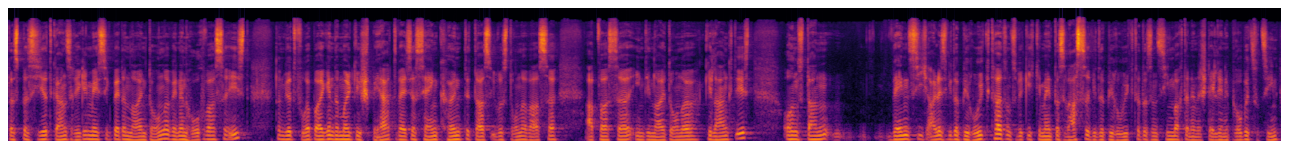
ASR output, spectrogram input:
Das passiert ganz regelmäßig bei der neuen Donau, wenn ein Hochwasser ist, dann wird vorbeugend einmal gesperrt, weil es ja sein könnte, dass übers Donauwasser Abwasser in die neue Donau gelangt ist. Und dann wenn sich alles wieder beruhigt hat, und wirklich gemeint das Wasser wieder beruhigt hat, dass es Sinn macht, an einer Stelle eine Probe zu ziehen,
